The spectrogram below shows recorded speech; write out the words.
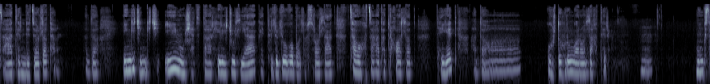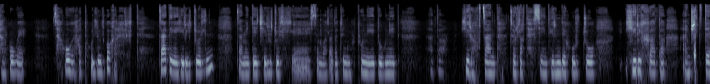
за тэрэндээ зорилго тавина. Одоо ингэж ингэж ийм үе шаттайгаар хэрэгжүүлъя гэж төлөвлөгөөгөө боловсруулад цаг хугацаагаа тодорхойлоод тэгээд одоо өөртөө хөрөнгө оруулах тэр мөнгө санхүүгээ санхүүгийнхаа төлөвлөгөө гаргах хэрэгтэй. За тэгээ хэрэгжүүлнэ. За мэдээж хэрэгжүүлэхсэн бол одоо түүнийг дүгнээд одоо хэр хугацаанд зориг тавьсан тэрэндээ хүрж үү хэр их одоо амжилттай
